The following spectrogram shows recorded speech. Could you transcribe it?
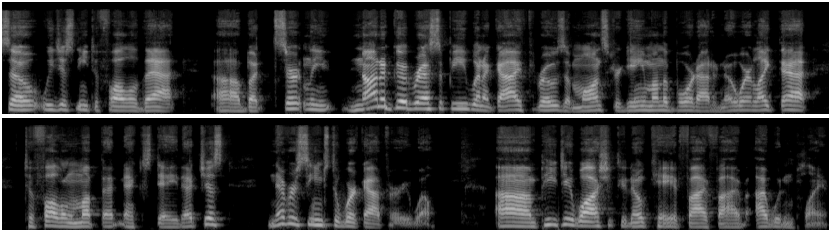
So we just need to follow that. Uh, but certainly not a good recipe when a guy throws a monster game on the board out of nowhere like that to follow him up that next day. That just never seems to work out very well. Um, PJ Washington, okay at 5 5. I wouldn't play him.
